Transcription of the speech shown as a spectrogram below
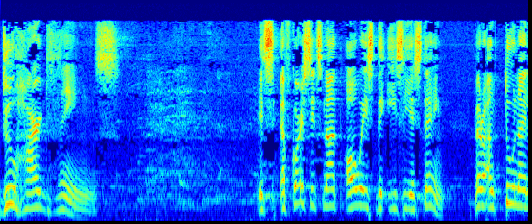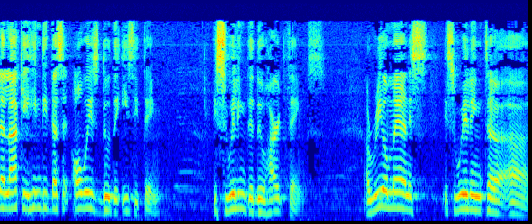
Do hard things. It's, of course, it's not always the easiest thing. Pero ang tunay lalaki, hindi doesn't always do the easy thing. He's willing to do hard things. A real man is, is willing to, uh,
